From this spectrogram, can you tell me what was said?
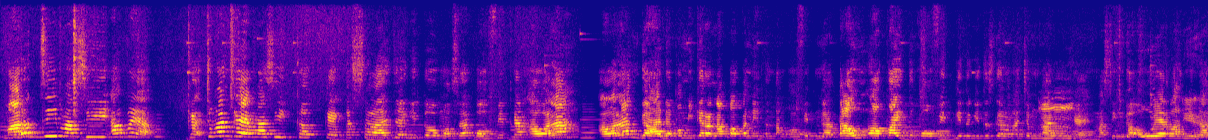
Maret sih masih apa ya? Kayak cuman kayak masih ke, kayak kesel aja gitu maksudnya covid kan awalnya awalnya nggak ada pemikiran apa apa nih tentang covid nggak tahu apa itu covid gitu gitu segala macam kan Hmm. kayak masih nggak aware lah kita Iya.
